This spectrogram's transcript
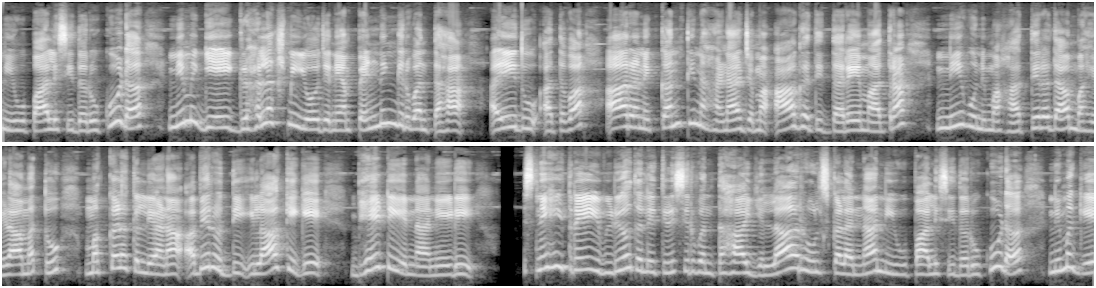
ನೀವು ಪಾಲಿಸಿದರೂ ಕೂಡ ನಿಮಗೆ ಗೃಹಲಕ್ಷ್ಮಿ ಯೋಜನೆಯ ಪೆಂಡಿಂಗ್ ಇರುವಂತಹ ಐದು ಅಥವಾ ಆರನೇ ಕಂತಿನ ಹಣ ಜಮಾ ಆಗದಿದ್ದರೆ ಮಾತ್ರ ನೀವು ನಿಮ್ಮ ಹತ್ತಿರದ ಮಹಿಳಾ ಮತ್ತು ಮಕ್ಕಳ ಕಲ್ಯಾಣ ಅಭಿವೃದ್ಧಿ ಇಲಾಖೆಗೆ ಭೇಟಿಯನ್ನು ನೀಡಿ. ಸ್ನೇಹಿತರೆ, ಈ ವಿಡಿಯೋದಲ್ಲಿ ತಿಳಿಸಿರುವಂತಹ ಎಲ್ಲ ರೂಲ್ಸ್ಗಳನ್ನು ನೀವು ಪಾಲಿಸಿದರೂ ಕೂಡ ನಿಮಗೆ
